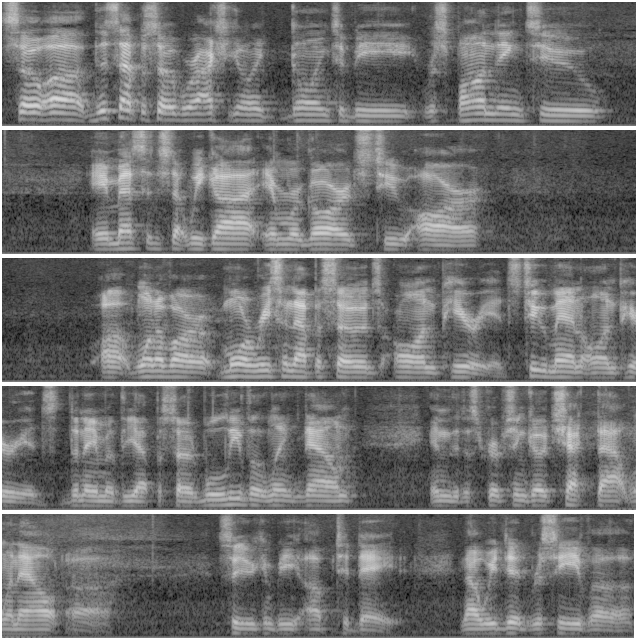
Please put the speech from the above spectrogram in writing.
So, uh, this episode, we're actually going, going to be responding to a message that we got in regards to our uh, one of our more recent episodes on periods. Two men on periods, the name of the episode. We'll leave the link down in the description. Go check that one out uh, so you can be up to date. Now, we did receive a,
